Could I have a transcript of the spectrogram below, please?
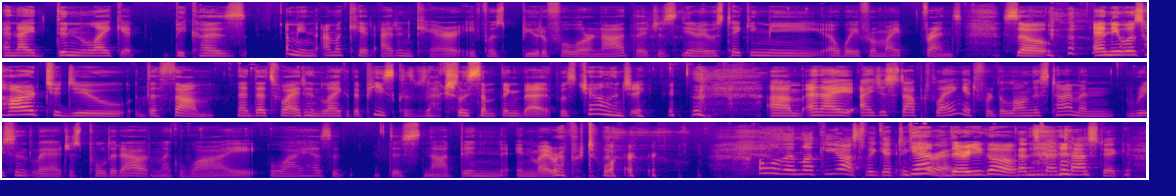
And I didn't like it because I mean, I'm a kid. I didn't care if it was beautiful or not. I just, you know, it was taking me away from my friends. So, and it was hard to do the thumb. And that's why I didn't like the piece because it was actually something that was challenging. um, and I, I just stopped playing it for the longest time. And recently I just pulled it out. I'm like, why, why has it, this not been in my repertoire? Then lucky us. We get to yeah, hear it. there you go. That's fantastic.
